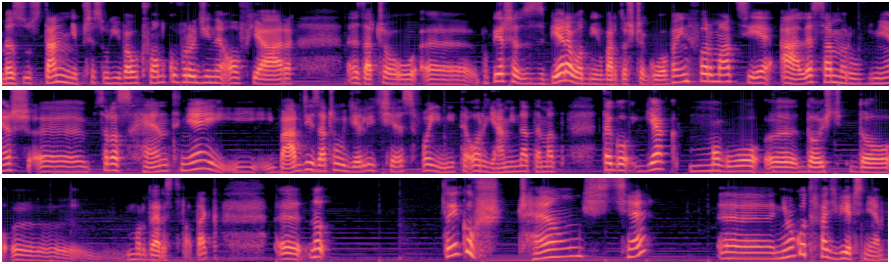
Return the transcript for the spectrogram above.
bezustannie przesłuchiwał członków rodziny ofiar zaczął, e, po pierwsze, zbierał od nich bardzo szczegółowe informacje, ale sam również e, coraz chętniej i bardziej zaczął dzielić się swoimi teoriami na temat tego, jak mogło e, dojść do morderstwa, tak? No, to jego szczęście E, nie mogło trwać wiecznie.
